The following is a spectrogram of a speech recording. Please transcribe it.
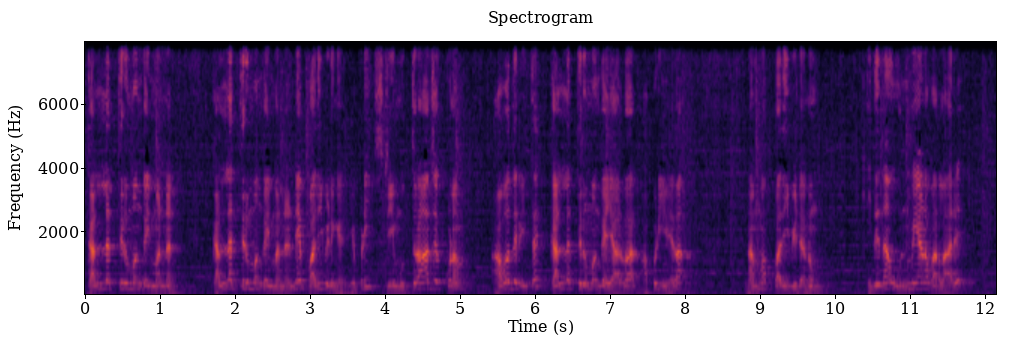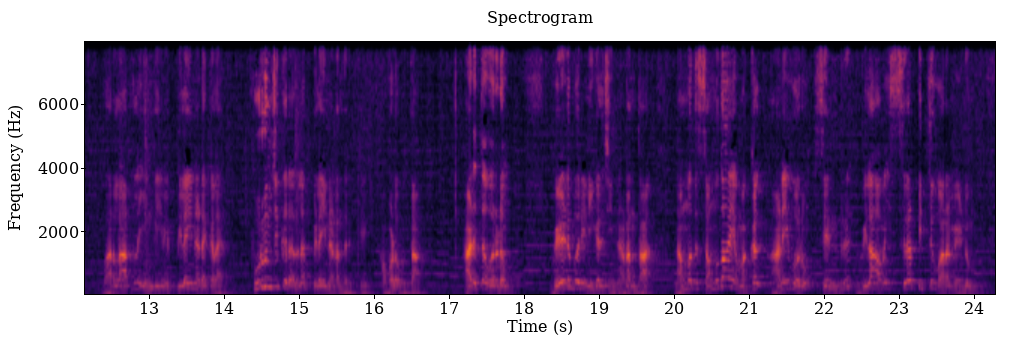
கள்ள திருமங்கை மன்னன். கள்ள திருமங்கை மன்னனே பதிவிடுங்க. எப்படி? ஸ்ரீ முத்துராஜ குலம் அவதரித்த கள்ள திருமங்கையாழ்வார் அப்படின்னு தான் நம்ம பதிவிடணும். இதுதான் உண்மையான வரலாறு. வரலாற்றில் எங்கேயுமே பிழை நடக்கலை. புரிஞ்சுக்கிறதுல பிழை நடந்திருக்கு. அவ்வளவுதான். அடுத்த வருடம் வேடுபரி நிகழ்ச்சி நடந்தால் நமது சமுதாய மக்கள் அனைவரும் சென்று விழாவை சிறப்பித்து வர வேண்டும்.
